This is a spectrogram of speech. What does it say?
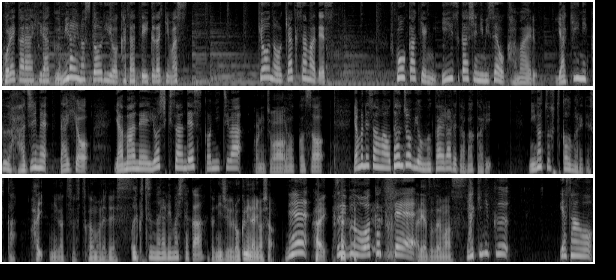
これから開く未来のストーリーを語っていただきます。今日のお客様です福岡県飯塚市に店を構える焼肉はじめ代表山根よしきさんですこんにちはこんにちは。ようこそ山根さんはお誕生日を迎えられたばかり2月2日生まれですか？はい、2月2日生まれですお。いくつになられましたか？えっと、26になりました。ねはい。ずいぶんお若くて ありがとうございます。焼肉屋さんを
